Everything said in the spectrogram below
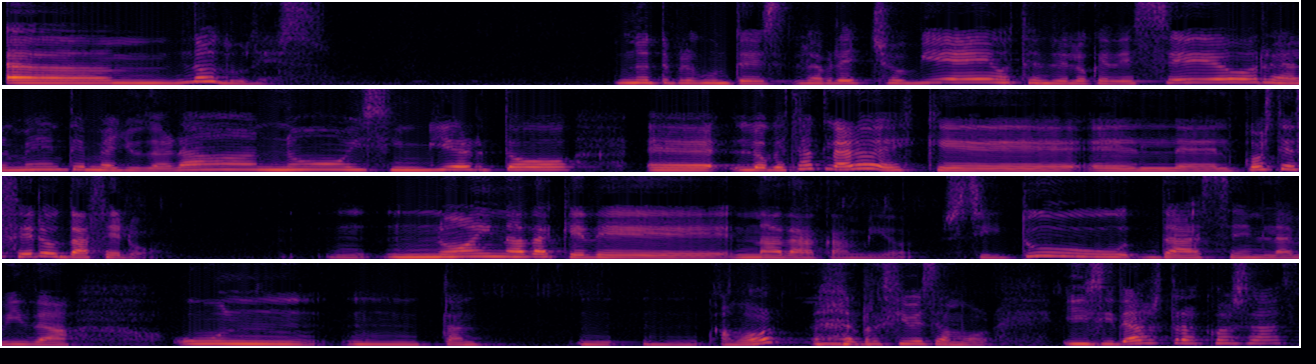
Em, no dudes. No te preguntes, ¿lo habré hecho bien? ¿Obtendré lo que deseo? ¿Realmente me ayudará? ¿No? ¿Y si invierto? Eh, lo que está claro es que el, coste cero da cero. no hay nada que dé nada a cambio. Si tú das en la vida un amor, recibes amor. Y si das otras cosas,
